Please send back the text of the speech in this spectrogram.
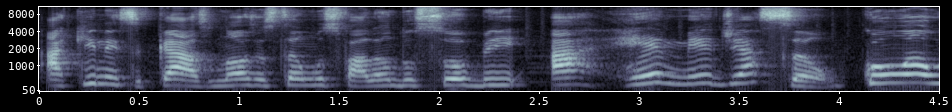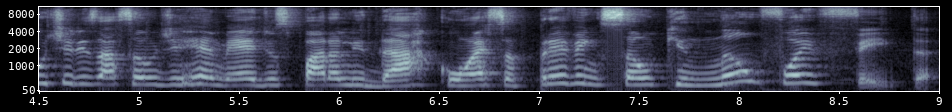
Aqui nesse caso, nós estamos falando sobre a remediação, com a utilização de remédios para lidar com essa prevenção que não foi feita.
